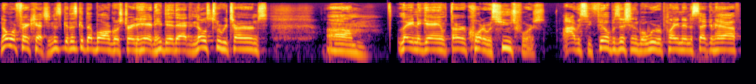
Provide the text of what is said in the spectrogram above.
No more fair catching. Let's get let's get that ball and go straight ahead. And he did that. And those two returns um, late in the game, third quarter was huge for us obviously field positions where we were playing in the second half,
